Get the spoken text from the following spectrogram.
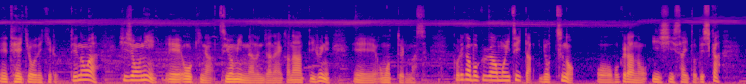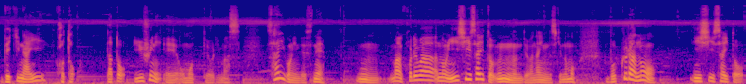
提供できるっていうのは非常に、大きな強みになるんじゃないかなっていうふうに、思っております。これが僕が思いついた4つの僕らの EC サイトでしかできないことだというふうに、思っております。最後にですねうん、まあこれはあの EC サイト云々ではないんですけども僕らの EC サイトを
